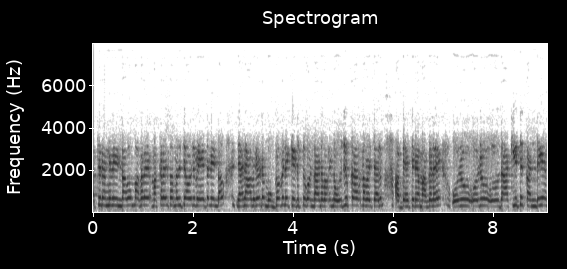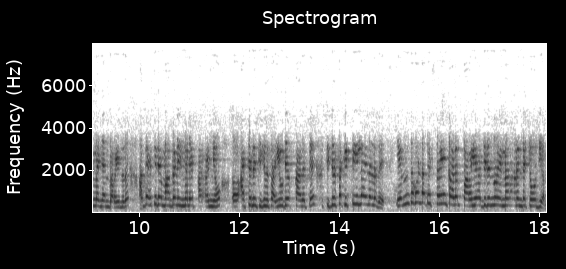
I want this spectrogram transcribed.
അച്ഛൻ അങ്ങനെ ഉണ്ടാവും മകളെ മക്കളെ സംബന്ധിച്ച ഒരു വേദന ഉണ്ടാവും. ഞാൻ അവരുടെ മുഖവിലേക്ക് എടുത്തുകൊണ്ടാണ് പറയുന്നത്. ഒരു കാരണം വെച്ചാലും അദ്ദേഹത്തിന്റെ മകളെ ഒരു ഒരു ഇതാക്കിയിട്ട് കണ്ടേ അല്ല ഞാൻ പറയുന്നത്. അദ്ദേഹത്തിന്റെ മകൾ ഇന്നലെ പറഞ്ഞു അച്ഛന് ചികിത്സ യു ഡി എഫ് കാലത്ത് ചികിത്സ കിട്ടിയില്ല എന്നുള്ളത്. എന്തുകൊണ്ട് അത് ഇത്രയും കാലം പറയാതിരുന്നു എന്നാണ് എന്റെ ചോദ്യം.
